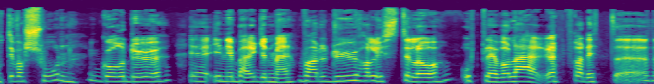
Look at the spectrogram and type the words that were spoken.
motivasjon går du eh, inn i Bergen med? Hva er det du har lyst til å oppleve og lære fra ditt eh,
